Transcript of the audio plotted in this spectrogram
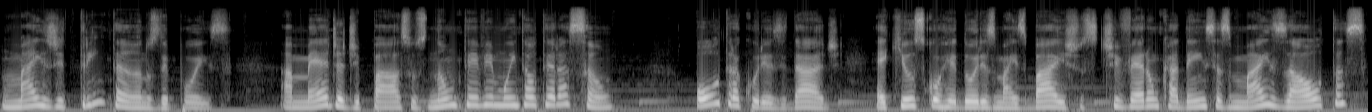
Mais de 30 anos depois, a média de passos não teve muita alteração. Outra curiosidade é que os corredores mais baixos tiveram cadências mais altas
